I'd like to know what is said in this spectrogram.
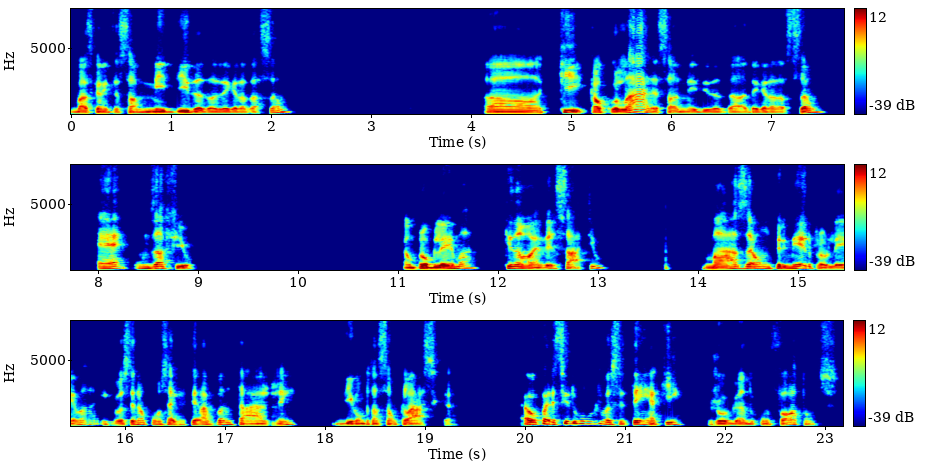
basicamente essa medida da degradação uh, que calcular essa medida da degradação é um desafio. É um problema que não é versátil, mas é um primeiro problema em que você não consegue ter a vantagem de computação clássica. É o parecido com o que você tem aqui, jogando com fótons,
